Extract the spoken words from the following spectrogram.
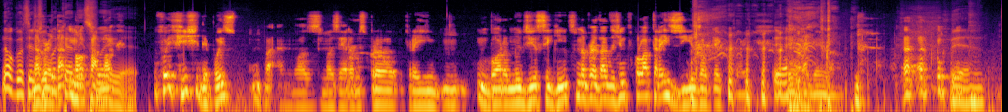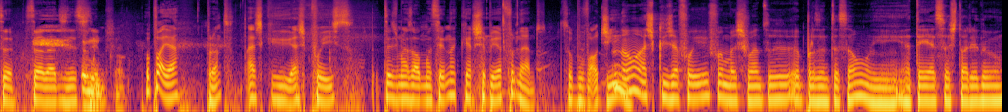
Não, gostei Na de verdade, bacana, nossa, foi... É. foi fixe. Depois nós, nós éramos pra, pra ir embora no dia seguinte. Na verdade, a gente ficou lá três dias, o que foi. é. é, tô, saudades desse tempo. Opa, já. Pronto, acho que, acho que foi isso. Tens mais alguma cena que queres saber, Fernando? Sobre o Valdinho? Não, acho que já foi, foi uma excelente apresentação e até essa história do,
